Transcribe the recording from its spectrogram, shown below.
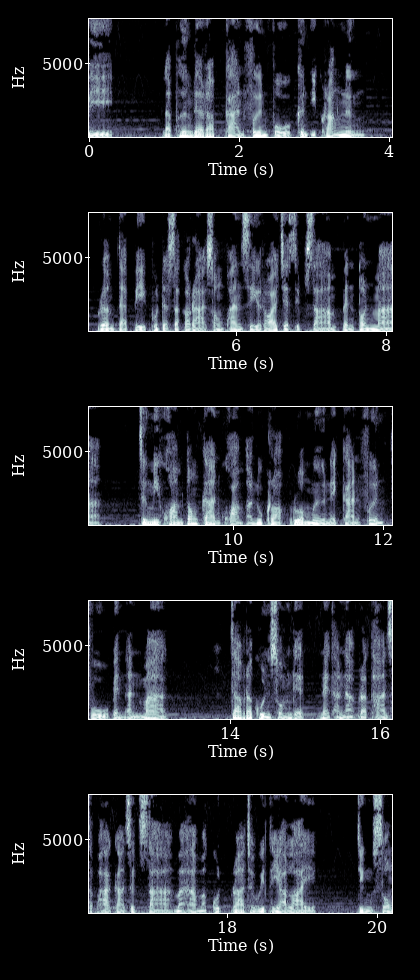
ปี และเพิ่งได้รับการฟื้นฟูขึ้นอีกครั้งหนึ่ง เริ่มแต่ปีพุทธศักราช 2473 เป็นต้นมา จึงมีความต้องการความอนุเคราะห์ร่วมมือในการฟื้นฟูเป็นอันมาก เจ้าพระคุณสมเด็จในฐานะประธานสภาการศึกษามหามกุฏราชวิทยาลัย จึงทรง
